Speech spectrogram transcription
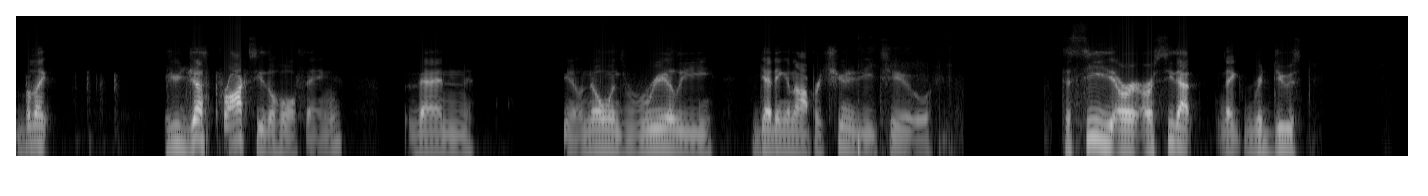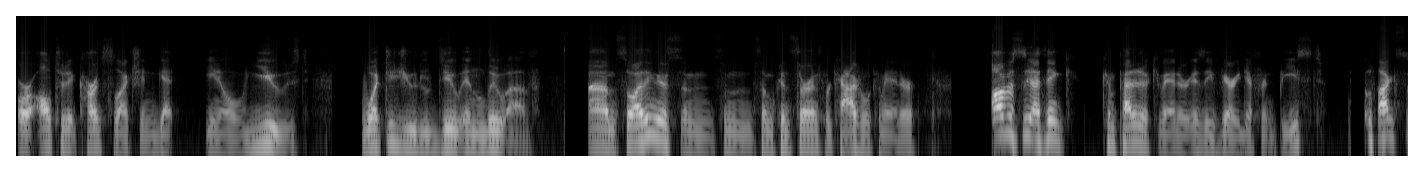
But like if you just proxy the whole thing, then you know no one's really getting an opportunity to to see or, or see that like reduced or alternate card selection get you know used what did you do in lieu of um, so i think there's some some some concerns for casual commander. Obviously i think competitive commander is a very different beast. Lux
